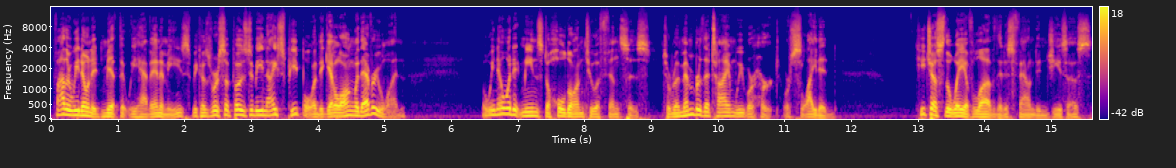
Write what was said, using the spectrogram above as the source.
Father, we don't admit that we have enemies because we're supposed to be nice people and to get along with everyone. But we know what it means to hold on to offenses, to remember the time we were hurt or slighted. Teach us the way of love that is found in Jesus,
